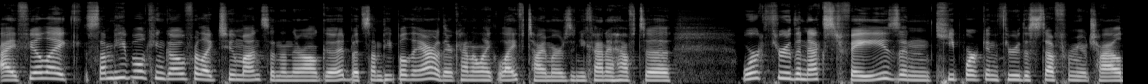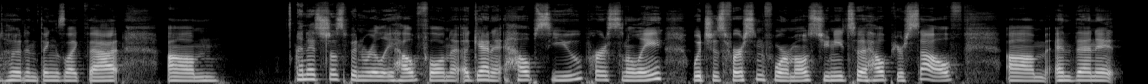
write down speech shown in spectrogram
I feel like some people can go for like two months and then they're all good, but some people they are. They're kind of like lifetimers, and you kind of have to work through the next phase and keep working through the stuff from your childhood and things like that. Um, and it's just been really helpful. And again, it helps you personally, which is first and foremost. You need to help yourself. Um, and then it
